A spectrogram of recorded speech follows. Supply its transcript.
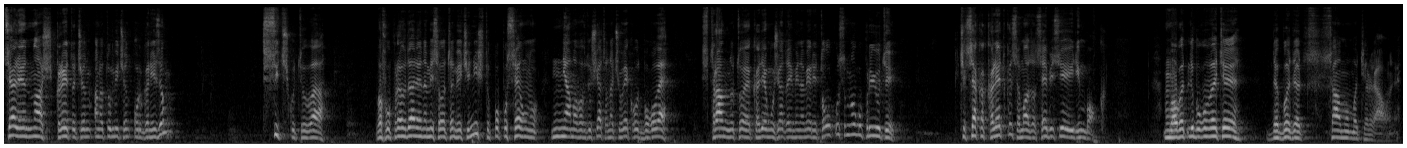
целият наш клетъчен анатомичен организъм, всичко това в оправдание на мисълта ми, че нищо по-поселно няма в душата на човека от богове. Странното е къде можа да им намери толкова много приюти, че всяка клетка сама за себе си е един бог. Могат ли боговете да бъдат само материални?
